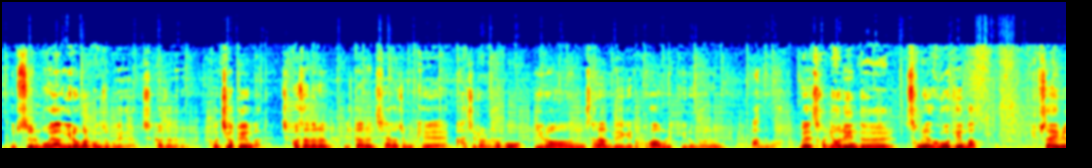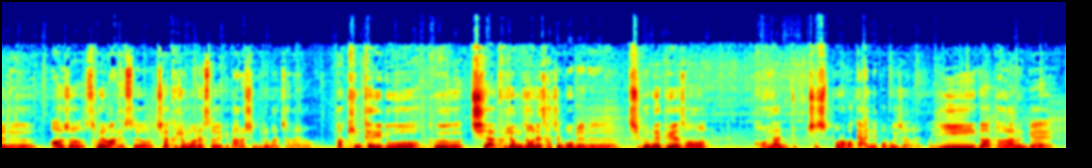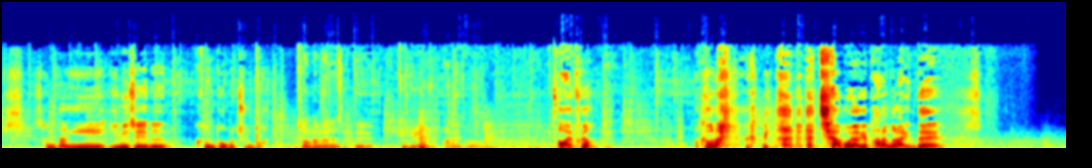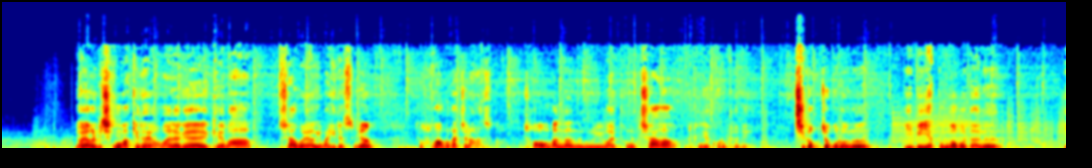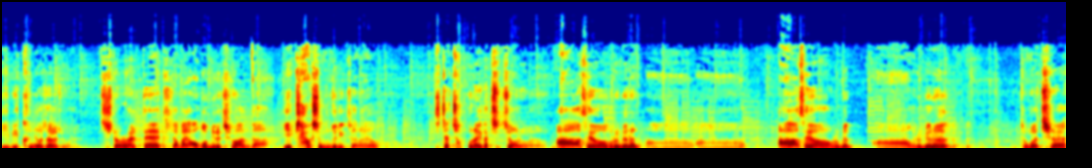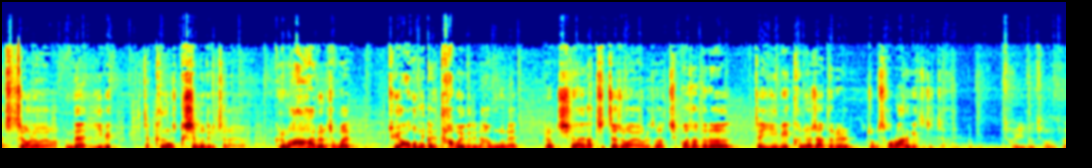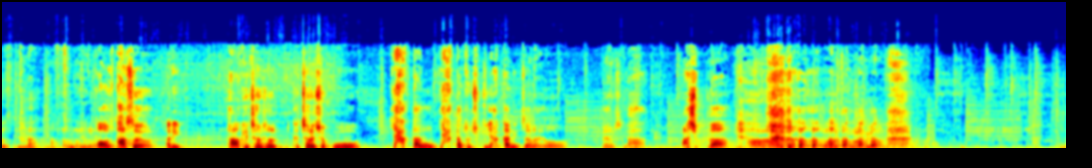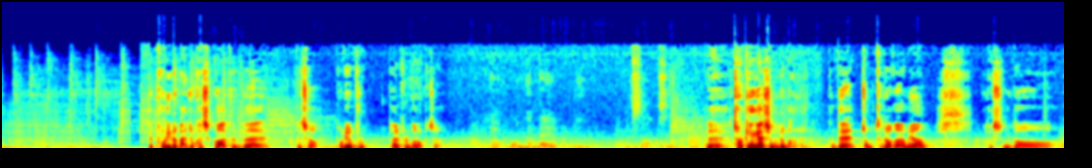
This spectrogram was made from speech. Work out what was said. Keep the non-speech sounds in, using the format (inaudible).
입술 모양 이런 걸 먼저 보게 돼요. 치과사들은. 그건 직업병인 것 같아요. 치과사들은 일단은 치아가 좀 이렇게 가지런하고 이런 사람들에게도 호감을 느끼는 거는 맞는 것 같아요. 왜 서- 연예인들 성형 의혹에 막 휩싸이면은 아 저 성형 안 했어요. 치아 교정만 했어요. 이렇게 말하시는 분들 많잖아요. 그러니까 김태희도 그 치아 교정 전에 사진 보면은 지금에 비해서 거의 한 6, 70%밖에 안 예뻐 보이지 않아요. 이가 변하는 게 상당히 이미지에는 큰 도움을 주는 것 같아요. 처음 만나셨을 때 이쪽에 안에서. 아 와이프요? 아 그건 아니에요. (laughs) 치아 모양에 반한 건 아닌데 영향을 미친 것 같긴 해요 만약에 이렇게 막 치아 모양이 막 이랬으면 그 호감을 갖지는 않았을 거예요 처음 만나는 우리 와이프는 치아가 굉장히 고른 편이에요 직업적으로는 입이 예쁜 거보다는 입이 큰 여자를 좋아해요 치료를 할 때 진짜 만약 어금니를 치료한다 입 작으신 분들이 있잖아요 진짜 접근하기가 진짜 어려워요. 아세요? 그러면은 아, 아, 아세요? 그러면 아, 그러면은 정말 치료하기가 진짜 어려워요. 근데 입이 진짜 큰, 크신 분들 있잖아요. 그러면 아 하면 정말 뒤에 어금니까지 다 보이거든요. 한눈에. 그럼 치료하기가 진짜 좋아요. 그래서 치과사들은 진짜 입이 큰 여자들을 좀 선호하는 게 있어, 진짜. 저희도 처음 들었을 때 어, 봤어요. 아니, 다 괜찮으셨, 괜찮으셨고, 약간, 약간 솔직히 약간 있잖아요. 야, 그래서, 야, 아쉽다. 아와 정말요 (laughs) 근데 본인은 만족하실 것 같은데, 그쵸? 본인은 불편, 불만 없죠? 그냥 먹는 데는 진짜 없으니까 네, 저렇게 얘기하시는 분들 많아요. 근데 좀 들어가면 훨씬 더,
